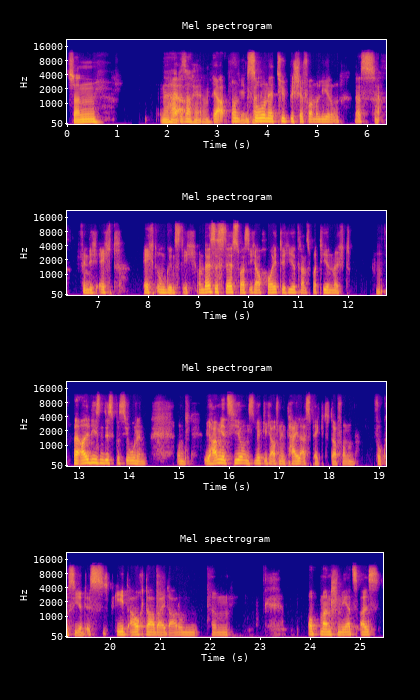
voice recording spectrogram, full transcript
Schon eine harte ja, Sache. Ja, ja und so eine typische Formulierung. Das ja. finde ich echt, echt ungünstig. Und das ist das, was ich auch heute hier transportieren möchte. Hm. Bei all diesen Diskussionen. Und wir haben jetzt hier uns wirklich auf einen Teilaspekt davon fokussiert. Es geht auch dabei darum, ähm, ob man Schmerz als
